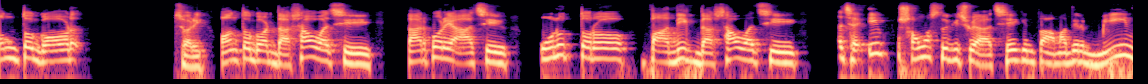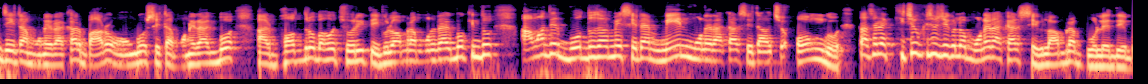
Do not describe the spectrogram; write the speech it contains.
অন্তগড় সরি অন্তগড় দাসাও আছে। তারপরে আছে অনুত্তর পাদিক দাসাও আছে। আচ্ছা এই সমস্ত কিছু আছে, কিন্তু আমাদের মেইন যেটা মনে রাখার বারো অঙ্গ সেটা মনে রাখব। আর ভদ্রবাহ চরিত, এগুলো আমরা মনে রাখব, কিন্তু আমাদের বৌদ্ধ ধর্মে সেটা মেন মনে রাখার সেটা হচ্ছে অঙ্গ। তাছাড়া কিছু কিছু যেগুলো মনে রাখার, সেগুলো আমরা বলে দেব।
